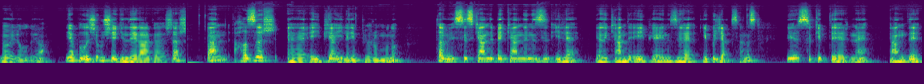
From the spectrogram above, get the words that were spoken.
böyle oluyor. Yapılışı bu şekildeydi arkadaşlar. Ben hazır e, API ile yapıyorum bunu. Tabii siz kendi backend'iniz ile ya da kendi API'niz ile yapacaksanız bir skip değerine kendi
